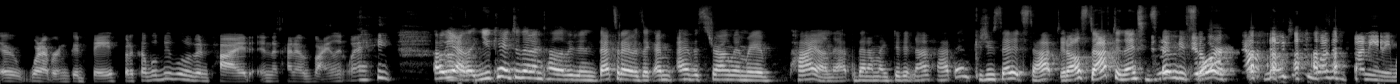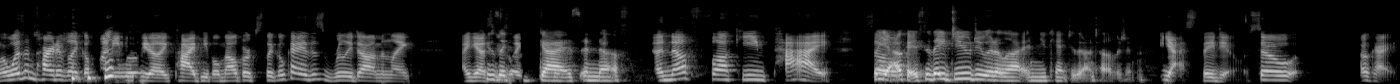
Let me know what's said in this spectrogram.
or whatever in good faith but a couple of people have been pied in a kind of violent way. Oh yeah um, like you can't do that on television. That's what i was like I'm, i have a strong memory of pie on that but then i'm like did it not happen? Because you said it stopped. It all stopped in 1974 stopped. no it just wasn't funny anymore. It wasn't part of like a funny movie to like pie people. Mel brooks like okay this is really dumb and like i guess he's, like, like guys enough. Enough fucking pie. So yeah, okay. So they do do it a lot, and you can't do that on television. Yes, they do. So, okay,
